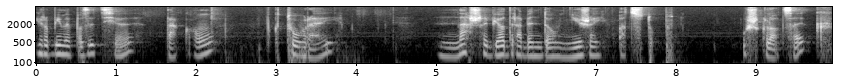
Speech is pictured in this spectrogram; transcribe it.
i robimy pozycję taką, w której nasze biodra będą niżej od stóp. Uszklocek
